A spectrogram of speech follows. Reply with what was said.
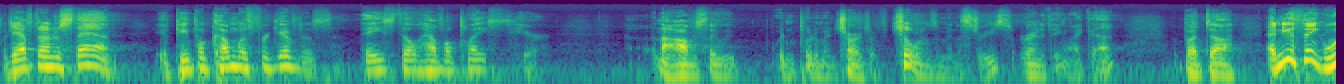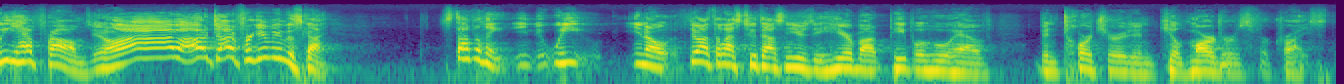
But you have to understand if people come with forgiveness, they still have a place here. Now, obviously, we wouldn't put them in charge of children's ministries or anything like that. But, uh, and you think we have problems, you know, oh, I'm hard forgiving this guy. Stop and think. We, you know, throughout the last 2,000 years, you hear about people who have been tortured and killed martyrs for Christ.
